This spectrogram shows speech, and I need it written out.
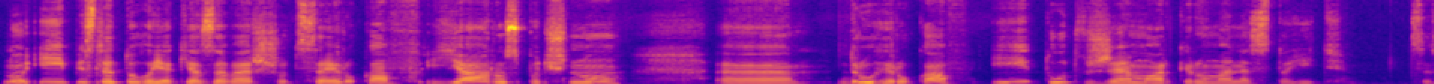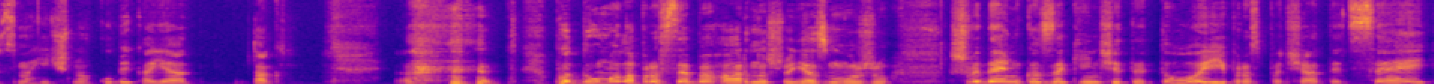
Ну і після того, як я завершу цей рукав, я розпочну е, другий рукав, і тут вже маркер у мене стоїть. Це з магічного кубіка. Я так подумала про себе гарно, що я зможу швиденько закінчити той і розпочати цей.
